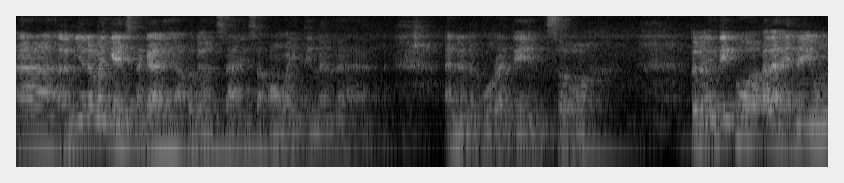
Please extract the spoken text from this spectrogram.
ah, alam niyo naman guys, nagaling ako doon sa isa kong white na na ano nabura din. So, pero hindi ko akalain na yung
